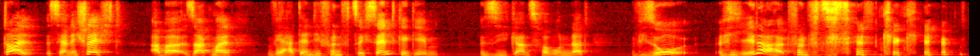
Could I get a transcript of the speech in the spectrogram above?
toll, ist ja nicht schlecht. Aber sag mal, wer hat denn die 50 Cent gegeben? Sie ganz verwundert, wieso? Jeder hat 50 Cent gegeben.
